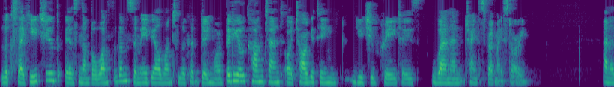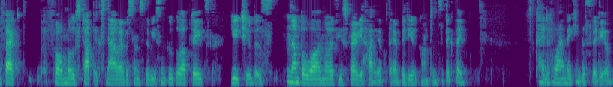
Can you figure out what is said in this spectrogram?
looks like YouTube is number one for them. So maybe I'll want to look at doing more video content or targeting YouTube creators when I'm trying to spread my story. And in fact, for most topics now, ever since the recent Google updates, YouTube is number one, or at least very high up there. Video content's a big thing. It's kind of why I'm making this video.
